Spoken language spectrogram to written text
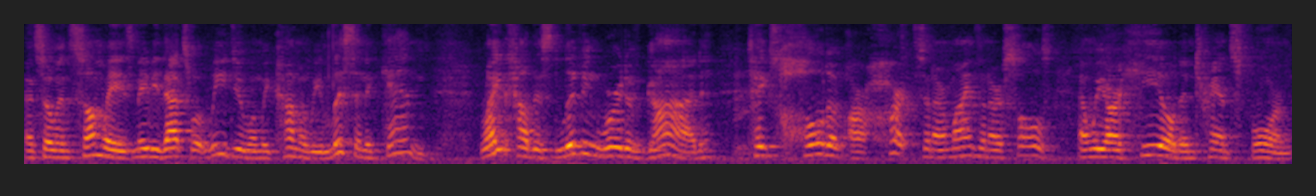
And so in some ways, maybe that's what we do when we come and we listen again, right? How this living word of God takes hold of our hearts and our minds and our souls and we are healed and transformed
